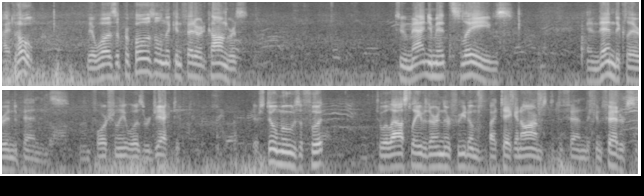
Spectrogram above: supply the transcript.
I'd hope there was a proposal in the Confederate Congress to manumit slaves and then declare independence. Unfortunately, it was rejected. There still moves afoot to allow slaves to earn their freedom by taking arms to defend the Confederacy,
